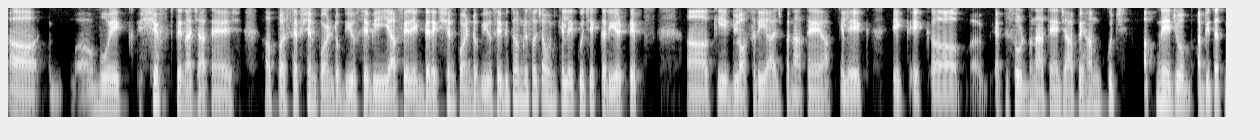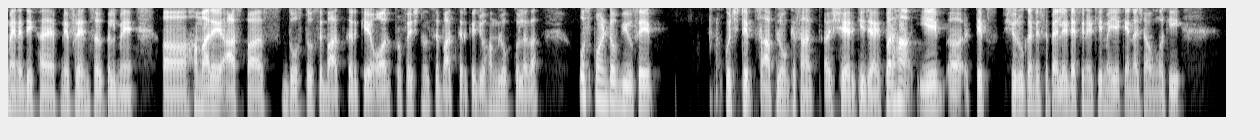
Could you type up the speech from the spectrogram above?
वो एक शिफ्ट देना चाहते हैं परसेप्शन पॉइंट ऑफ़ व्यू से भी या फिर एक डायरेक्शन पॉइंट ऑफ़ व्यू से भी। तो हमने सोचा उनके लिए कुछ एक करियर टिप्स की ग्लॉसरी आज बनाते हैं आपके लिए एक एक एक एपिसोड बनाते हैं जहाँ पे हम कुछ अपने जो अभी तक मैंने देखा है अपने फ्रेंड सर्कल में आ, हमारे आसपास दोस्तों से बात करके और प्रोफेशनल से बात करके जो हम लोग को लगा उस पॉइंट ऑफ़ व्यू से कुछ टिप्स आप लोगों के साथ शेयर की जाए। पर हाँ ये टिप्स शुरू करने से पहले डेफिनेटली मैं ये कहना चाहूँगा कि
